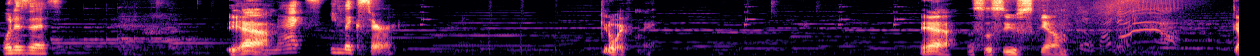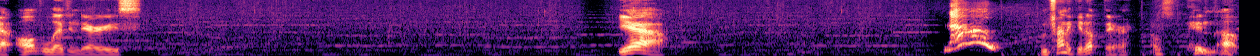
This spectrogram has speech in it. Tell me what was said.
what is this? Yeah, Max Elixir. get away from me. Yeah, let's let's use Skim. Got all the legendaries. Yeah, No! I'm trying to get up there. I was hitting up.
